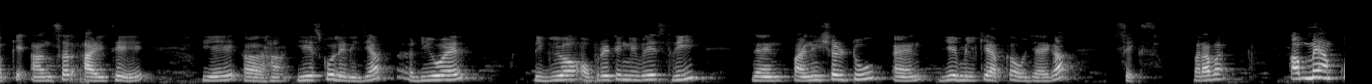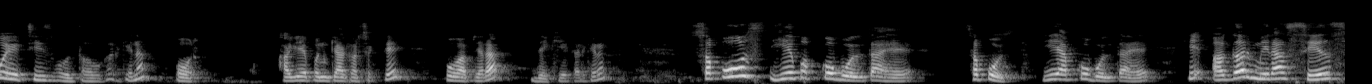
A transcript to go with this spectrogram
आपके आंसर आए थे ये आ, हाँ ये इसको ले लीजिए आप D O L degree of operating leverage three then financial two and ये मिलके आपका हो जाएगा सिक्स बराबर अब मैं आपको एक चीज़ बोलता हूँ करके ना और आगे अपन क्या कर सकते हैं वो आप जरा देखिए करके ना सपोज ये आपको बोलता है सपोज ये आपको बोलता है कि अगर मेरा सेल्स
